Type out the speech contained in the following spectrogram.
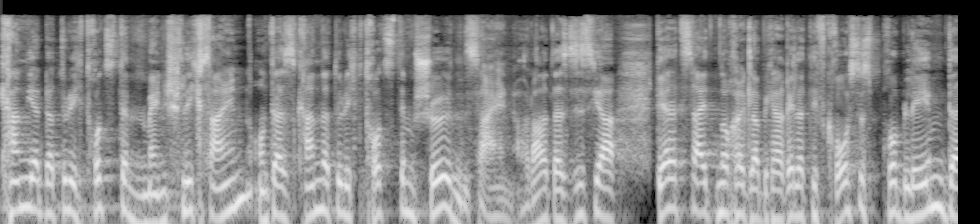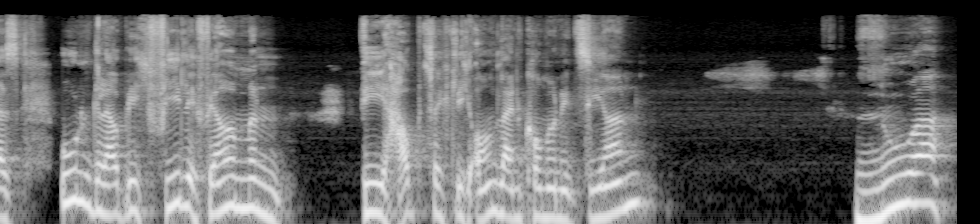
kann ja natürlich trotzdem menschlich sein und das kann natürlich trotzdem schön sein, oder? Das ist ja derzeit noch, glaube ich, ein relativ großes Problem, dass unglaublich viele Firmen, die hauptsächlich online kommunizieren, nur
